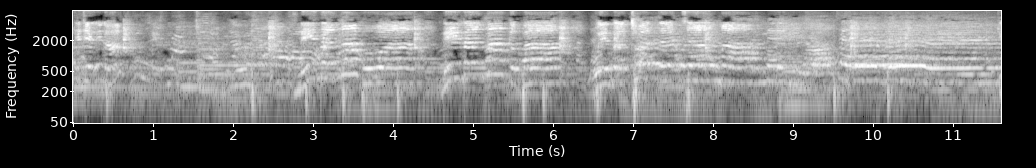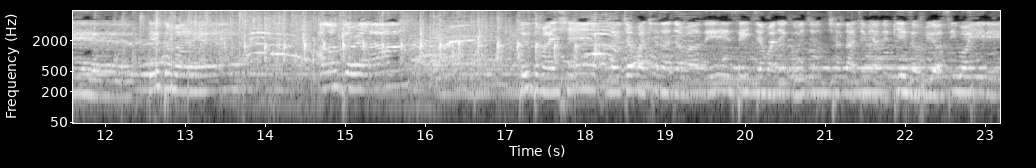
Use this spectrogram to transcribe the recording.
ကြဲကြဲလေးနော် နေတာ ကျေးဇူးတင်ပါတယ်အလုံးပြောရလားကျေးဇူးတင်ပါရှင်အလုံးကျမ်းမာချမ်းသာကြပါစေစိတ်ကျမ်းမာခြင်းကိုယ်ကျမ်းချမ်းသာခြင်းများနဲ့ပြည့်စုံပြီးတော့စီးပွားရေးတွေ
